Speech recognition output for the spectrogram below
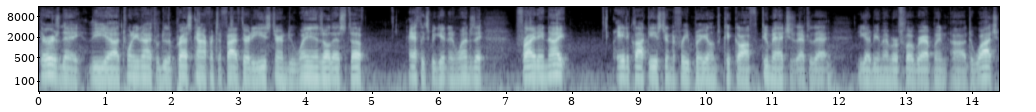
Thursday, the uh, 29th, we'll do the press conference at 5:30 Eastern, do weigh-ins, all that stuff. Athletes beginning in Wednesday, Friday night, 8 o'clock Eastern. The free prelims kick off. Two matches after that. You got to be a member of Flow Grappling uh, to watch.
